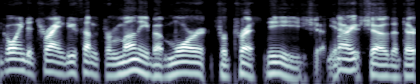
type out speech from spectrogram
going to try and do something for money, but more for prestige, you know, to show that they're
